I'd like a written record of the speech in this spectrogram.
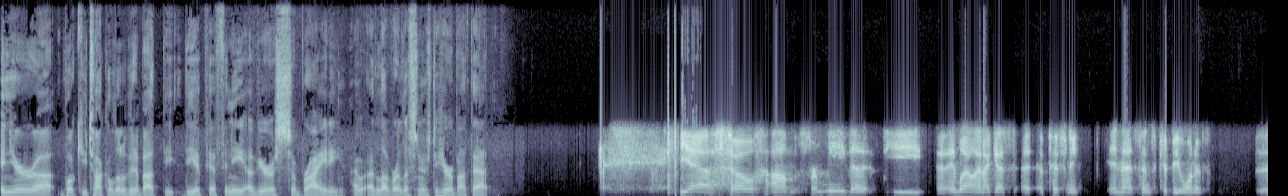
In your uh, book, you talk a little bit about the, the epiphany of your sobriety. I, I'd love our listeners to hear about that. Yeah. So um, for me, the the uh, and well, and I guess uh, epiphany in that sense could be one of uh,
